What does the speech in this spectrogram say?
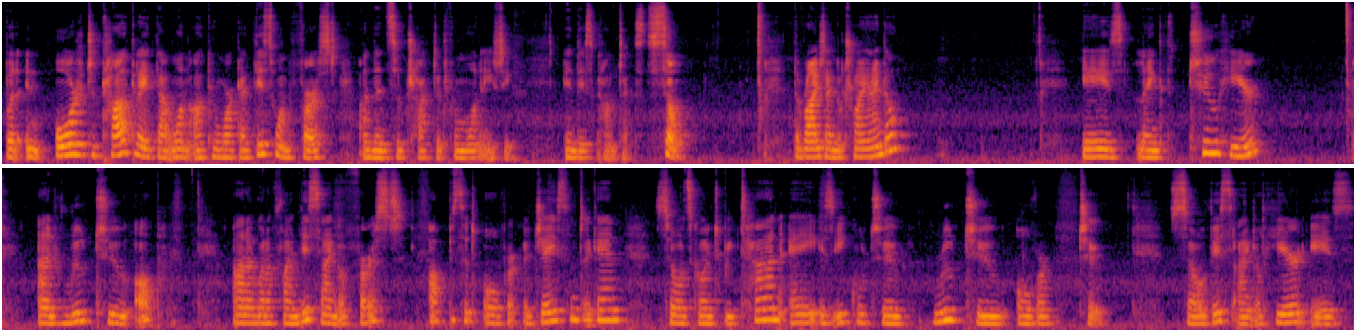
But in order to calculate that one, I can work out this one first and then subtract it from 180 in this context. So the right angle triangle is length 2 here and root 2 up. And I'm going to find this angle first, opposite over adjacent again. So it's going to be tan A is equal to root 2 over 2. So this angle here is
